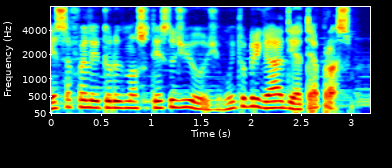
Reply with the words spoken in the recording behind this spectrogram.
Essa foi a leitura do nosso texto de hoje. Muito obrigado e até a próxima.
